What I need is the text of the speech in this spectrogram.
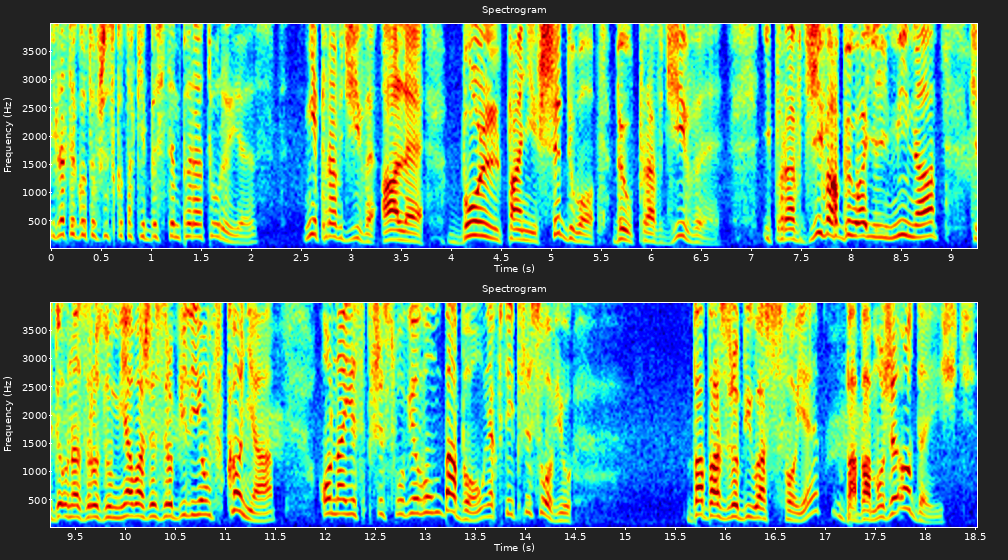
i dlatego to wszystko takie bez temperatury jest. Nieprawdziwe, ale ból pani Szydło był prawdziwy. I prawdziwa była jej mina, kiedy ona zrozumiała, że zrobili ją w konia. Ona jest przysłowiową babą, jak w tej przysłowiu. Baba zrobiła swoje, baba może odejść.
